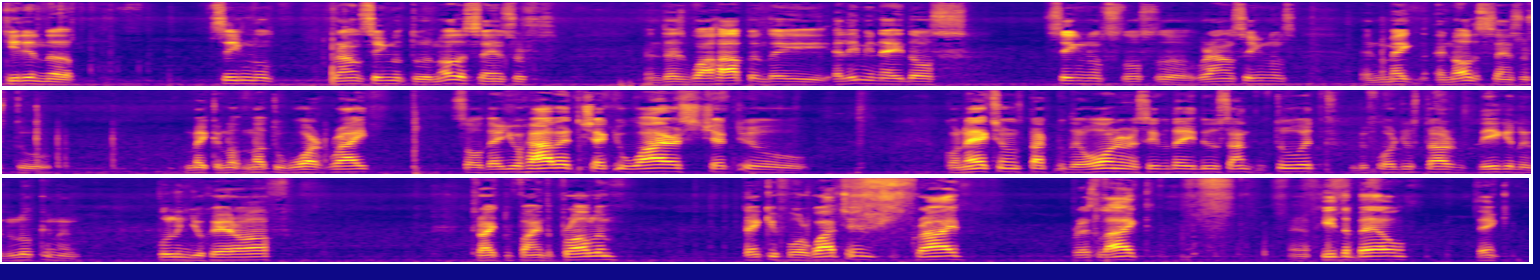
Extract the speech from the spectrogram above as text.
getting the signal ground signal to another sensors and that's what happened. They eliminate those signals those uh, ground signals and make another sensors to make it not, not to work right. So there you have it. Check your wires check your connections talk to the owner and see if they do something to it before you start digging and looking and pulling your hair off try to find the problem. Thank you for watching subscribe press like and hit the bell. Thank you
